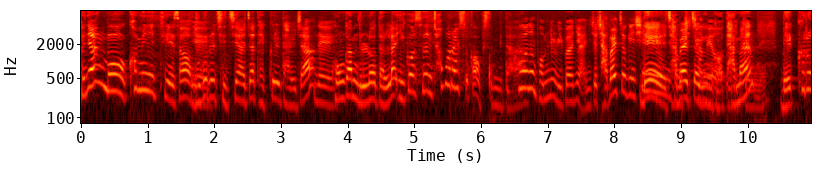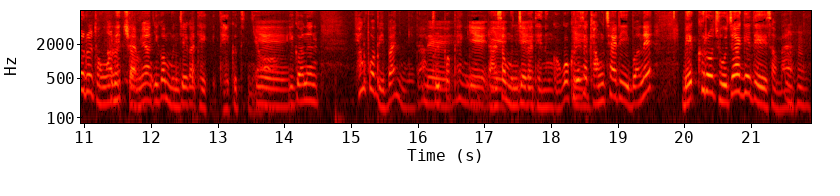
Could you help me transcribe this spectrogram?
그냥 뭐 커뮤니티에서 예. 누구를 지지하자 댓글 달자 네. 공감 눌러달라 이것은 처벌할 수가 없습니다. 그거는 법률 위반이 아니죠. 자발적인 시민 네, 자발적인 거. 다만 매크로를 동원했다면 그렇죠. 이건 문제가 되, 거든요 예. 이거는 형법 위반입니다. 네. 불법 행위라서 예, 예, 문제가 예. 되는 거고 그래서 예. 경찰이 이번에 매크로 조작에 대해서만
